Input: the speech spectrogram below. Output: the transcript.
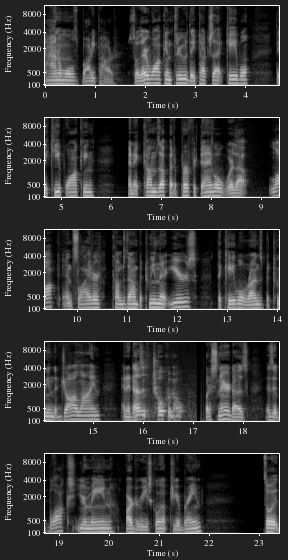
animal's body power. So they're walking through, they touch that cable, they keep walking, and it comes up at a perfect angle where that lock and slider comes down between their ears. The cable runs between the jawline and it doesn't choke them out. What a snare does is it blocks your main arteries going up to your brain. So it,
